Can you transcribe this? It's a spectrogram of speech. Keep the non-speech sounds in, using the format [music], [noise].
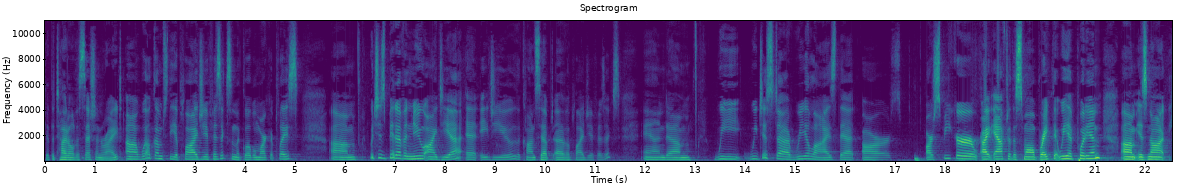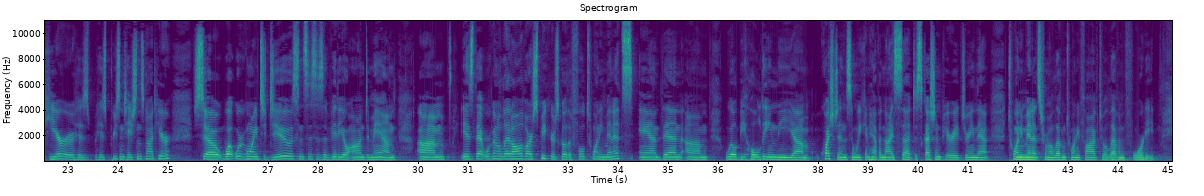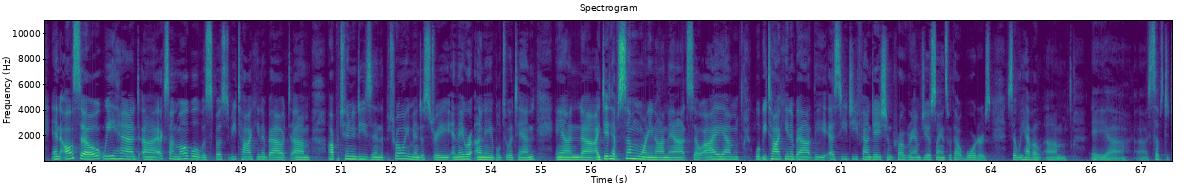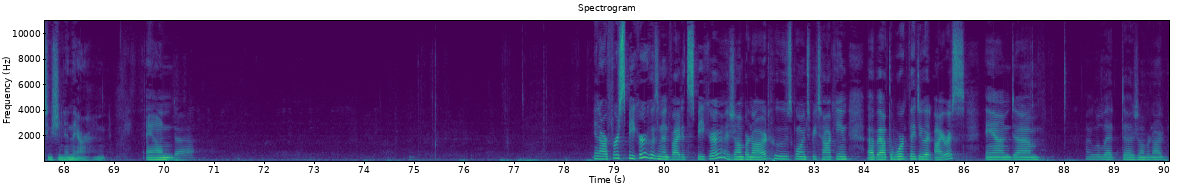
get the title of the session right. Uh, welcome to the Applied Geophysics in the Global Marketplace, um, which is a bit of a new idea at AGU, the concept of applied geophysics. And um, we, we just uh, realized that our our speaker, right after the small break that we had put in, um, is not here, or his, his presentation's not here. So what we're going to do, since this is a video on demand, um, is that we're going to let all of our speakers go the full 20 minutes, and then um, we'll be holding the um, questions, and we can have a nice uh, discussion period during that 20 minutes from 11:25 to 11:40. And also, we had uh, ExxonMobil was supposed to be talking about um, opportunities in the petroleum industry, and they were unable to attend. And uh, I did have some warning on that, so I um, will be talking about the SEG Foundation program, Geoscience Without Borders. So we have a, um, a, uh, a, substitution in there. And, and In our first speaker, who's an invited speaker, Jean Bernard, who's going to be talking about the work they do at IRIS. And um, I will let uh, Jean Bernard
